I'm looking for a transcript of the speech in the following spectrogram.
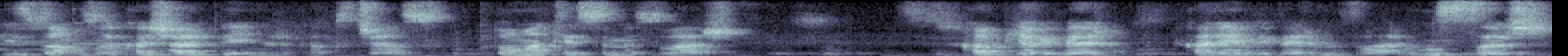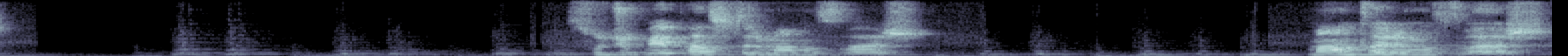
Pizzamıza kaşar peyniri katacağız. Domatesimiz var. Kapya biber, kalem biberimiz var. Mısır. Sucuk ve pastırmamız var. Mantarımız var.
